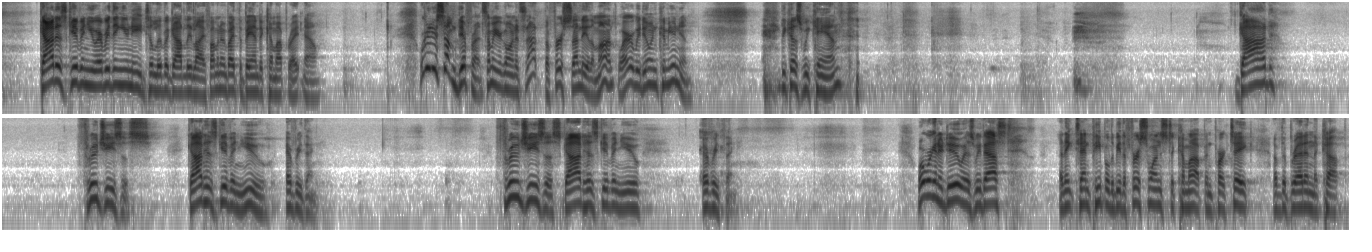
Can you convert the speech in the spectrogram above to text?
God has given you everything you need to live a godly life. I'm going to invite the band to come up right now. We're going to do something different. Some of you are going, it's not the first Sunday of the month. Why are we doing communion? because we can. God, through Jesus, God has given you everything. Through Jesus, God has given you everything. What we're going to do is we've asked, I think, 10 people to be the first ones to come up and partake of the bread and the cup.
